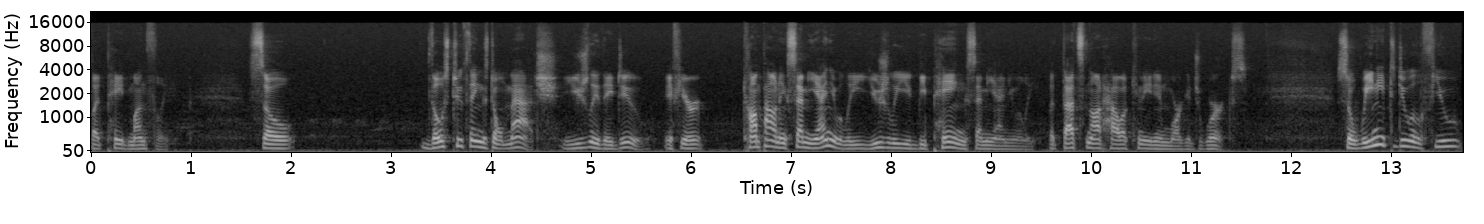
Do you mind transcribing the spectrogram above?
but paid monthly. So those two things don't match. Usually they do. If you're compounding semi annually, usually you'd be paying semi annually, but that's not how a Canadian mortgage works. So we need to do a few,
